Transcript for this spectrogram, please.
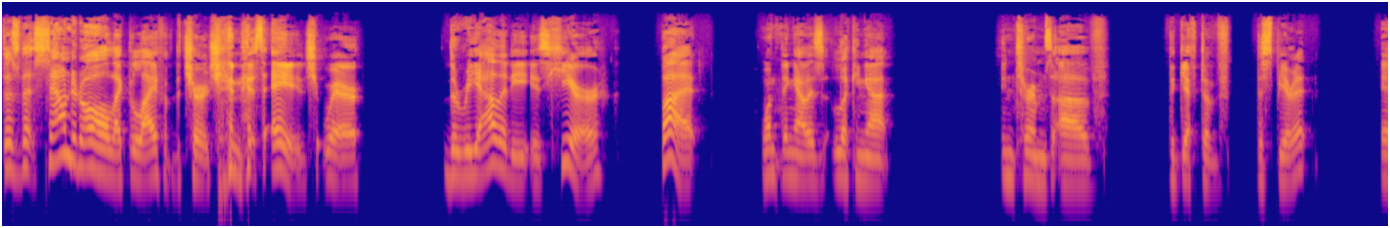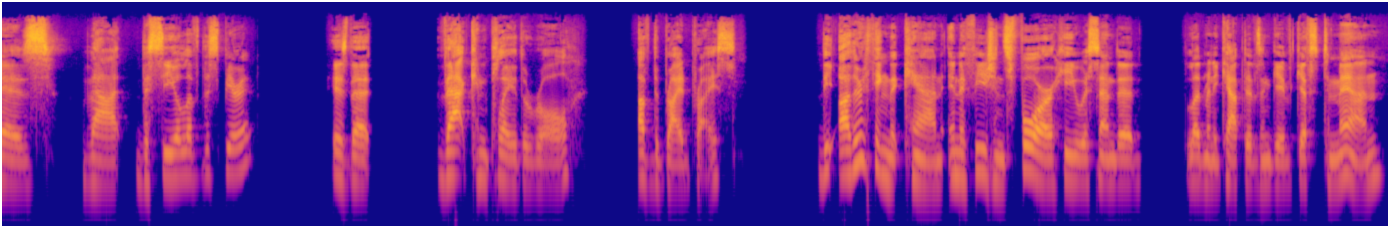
Does that sound at all like the life of the church in this age where the reality is here? But one thing I was looking at in terms of the gift of the Spirit is that the seal of the Spirit is that that can play the role of the bride price. The other thing that can, in Ephesians 4, he who ascended, led many captives, and gave gifts to man.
